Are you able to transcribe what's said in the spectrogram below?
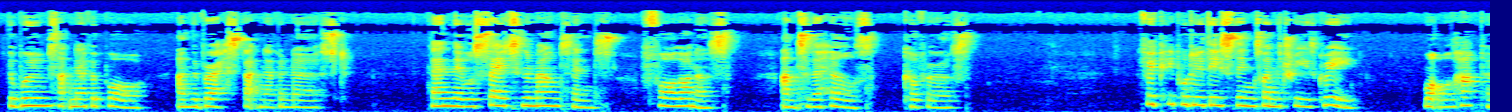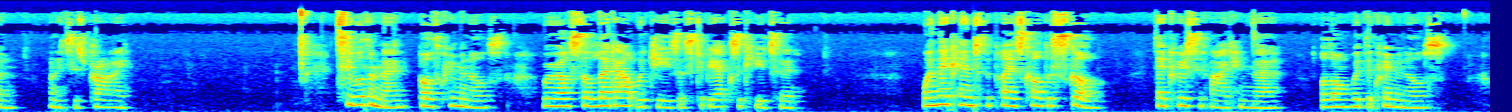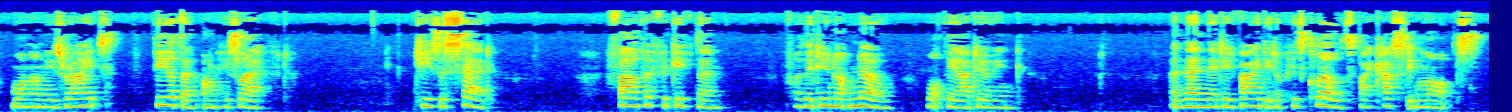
the wombs that never bore, and the breasts that never nursed. Then they will say to the mountains, Fall on us, and to the hills, Cover us. For if people do these things when the tree is green, what will happen when it is dry? Two other men, both criminals, were also led out with Jesus to be executed. When they came to the place called the skull, they crucified him there, along with the criminals, one on his right, the other on his left. Jesus said, Father, forgive them, for they do not know what they are doing. And then they divided up his clothes by casting lots.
